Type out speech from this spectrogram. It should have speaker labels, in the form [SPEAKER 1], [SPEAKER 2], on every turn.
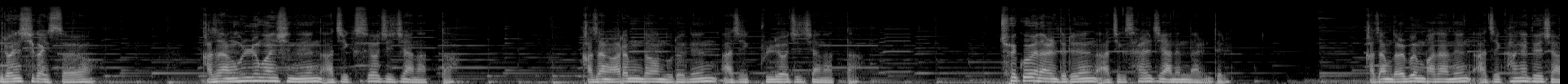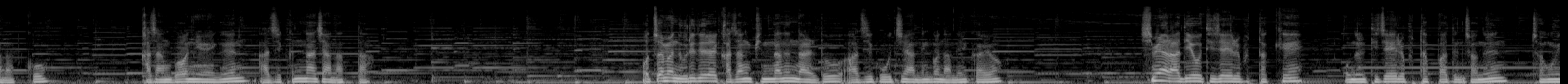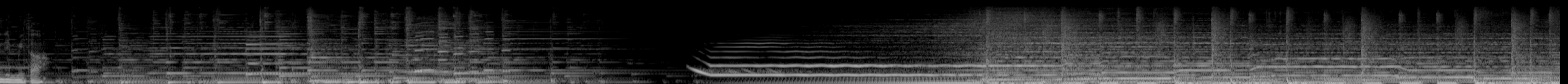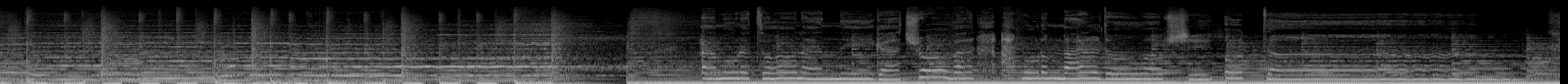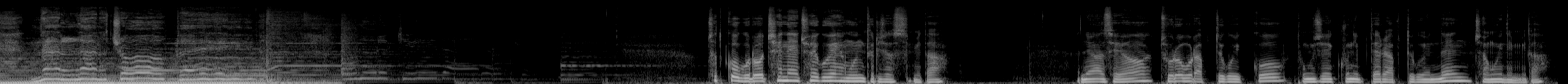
[SPEAKER 1] 이런 시가 있어요. 가장 훌륭한 시는 아직 쓰여지지 않았다. 가장 아름다운 노래는 아직 불려지지 않았다. 최고의 날들은 아직 살지 않은 날들. 가장 넓은 바다는 아직 항해되지 않았고, 가장 먼 여행은 아직 끝나지 않았다. 어쩌면 우리들의 가장 빛나는 날도 아직 오지 않은 건 아닐까요? 심야 라디오 DJ를 부탁해 오늘 DJ를 부탁받은 저는 정우인입니다. 첫 곡으로 체내 최고의 행운 들으셨습니다. 안녕하세요. 졸업을 앞두고 있고 동시에 군 입대를 앞두고 있는 정우인입니다.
